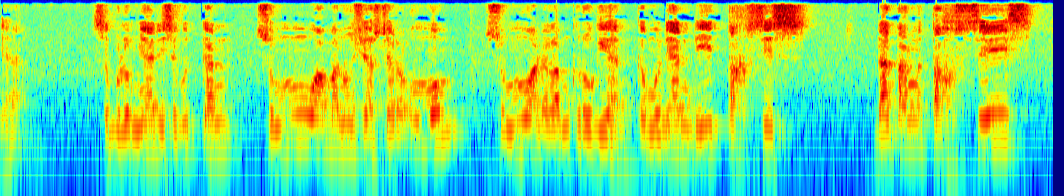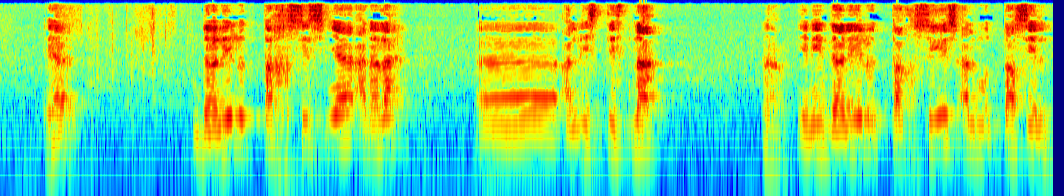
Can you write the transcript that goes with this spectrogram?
ya. Sebelumnya disebutkan semua manusia secara umum semua dalam kerugian. Kemudian ditaksis datang taksis ya dalil taksisnya adalah uh, al-istisna. Nah, ini dalil taksis al-muttasil.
